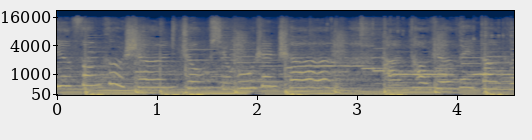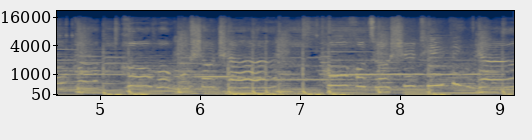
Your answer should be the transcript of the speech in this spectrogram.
远方歌声中仙无人称，蟠桃园里打个哥，和我木受嗔。破后作吃提病人，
